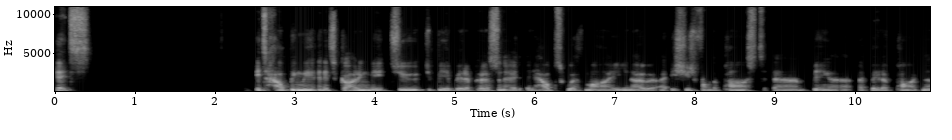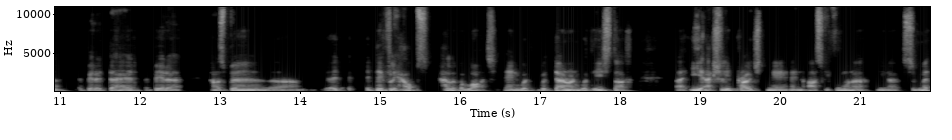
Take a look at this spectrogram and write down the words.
it's it's helping me and it's guiding me to to be a better person. It, it helps with my you know uh, issues from the past, um, being a, a, better partner, a better dad, a better husband. Uh, it, it, definitely helps hell of a lot. And with with Darren with his stuff, uh, he actually approached me and asked if I want to you know submit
